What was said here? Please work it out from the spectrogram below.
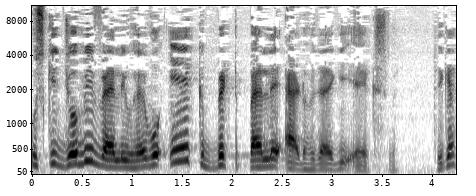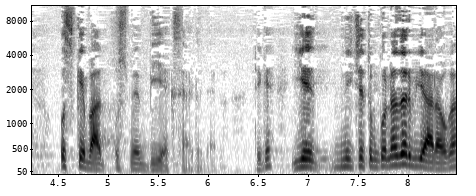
اس کی جو بھی ویلو ہے وہ ایک بٹ پہلے ایڈ ہو جائے گی ایکس میں، ٹھیک ہے؟ اس کے بعد اس میں بی ایکس ایڈ ہو جائے گا، ٹھیک ہے؟ یہ نیچے تم کو نظر بھی آ رہا ہوگا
